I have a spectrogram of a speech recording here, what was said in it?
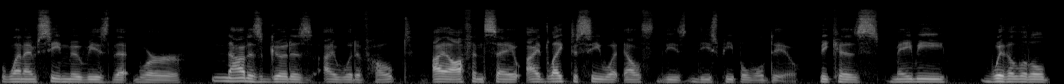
when I've seen movies that were not as good as I would have hoped, I often say I'd like to see what else these these people will do because maybe with a little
